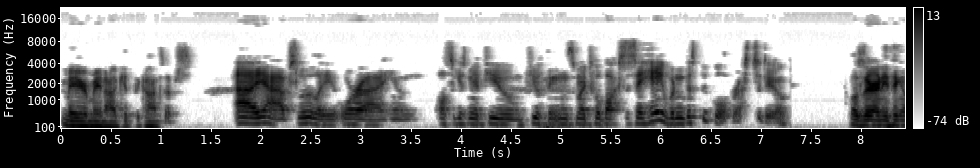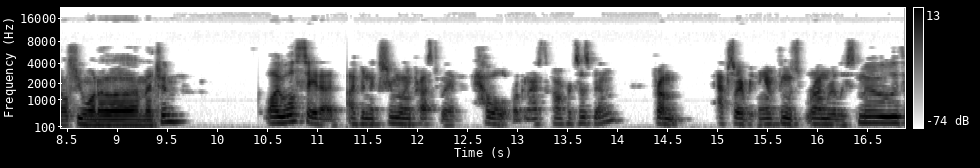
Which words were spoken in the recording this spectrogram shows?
may or may not get the concepts. Uh, yeah, absolutely. Or, uh, you know, also gives me a few few things in my toolbox to say, hey, wouldn't this be cool for us to do? Was there anything else you want to uh, mention? Well, I will say that I've been extremely impressed with how well organized the conference has been. From absolutely everything, everything's run really smooth.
